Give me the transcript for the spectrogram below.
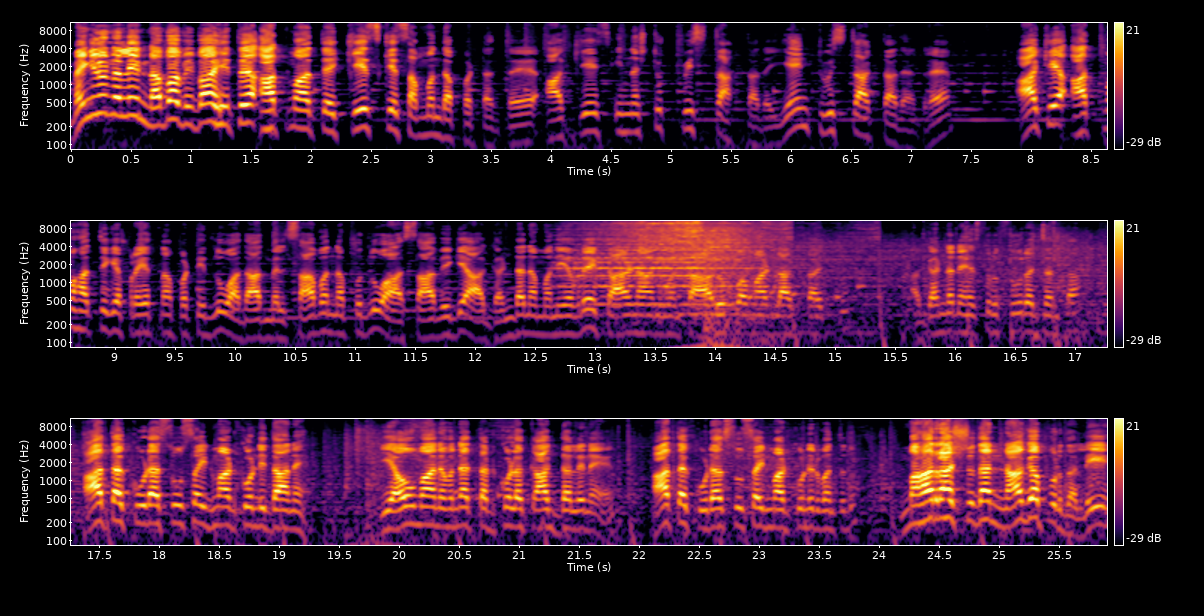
ಬೆಂಗಳೂರಿನಲ್ಲಿ ನವ ವಿವಾಹಿತ ಆತ್ಮಹತ್ಯೆ ಕೇಸ್ಗೆ ಸಂಬಂಧಪಟ್ಟಂತೆ ಆ ಕೇಸ್ ಇನ್ನಷ್ಟು ಟ್ವಿಸ್ಟ್ ಆಗ್ತಾ ಇದೆ. ಏನ್ ಟ್ವಿಸ್ಟ್ ಆಗ್ತಾ ಇದೆ ಅಂದ್ರೆ, ಆಕೆ ಆತ್ಮಹತ್ಯೆಗೆ ಪ್ರಯತ್ನ ಪಟ್ಟಿದ್ಲು, ಅದಾದ್ಮೇಲೆ ಸಾವನ್ನಪ್ಪಿದ್ಲು, ಆ ಸಾವಿಗೆ ಆ ಗಂಡನ ಮನೆಯವರೇ ಕಾರಣ ಅನ್ನುವಂತ ಆರೋಪ ಮಾಡಲಾಗ್ತಾ ಇತ್ತು. ಆ ಗಂಡನ ಹೆಸರು ಸೂರಜ್ ಅಂತ. ಆತ ಕೂಡ ಸೂಸೈಡ್ ಮಾಡ್ಕೊಂಡಿದ್ದಾನೆ. ಈ ಅವಮಾನವನ್ನ ತಡ್ಕೊಳಕ್ಕಾಗ್ದಲೇನೆ ಆತ ಕೂಡ ಸೂಸೈಡ್ ಮಾಡ್ಕೊಂಡಿರುವಂಥದ್ದು. ಮಹಾರಾಷ್ಟ್ರದ ನಾಗಪುರದಲ್ಲಿ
